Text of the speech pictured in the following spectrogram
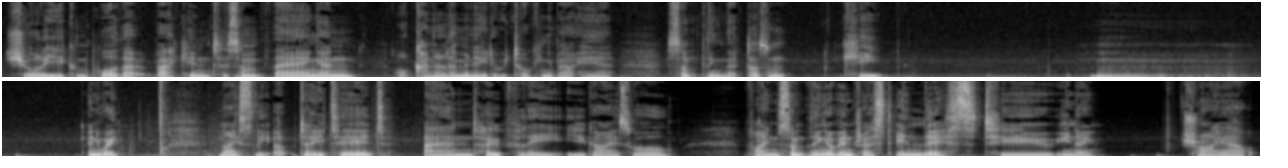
Surely you can pour that back into something. And what kind of lemonade are we talking about here? Something that doesn't keep. Hmm. Anyway, nicely updated, and hopefully you guys will find something of interest in this to you know try out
